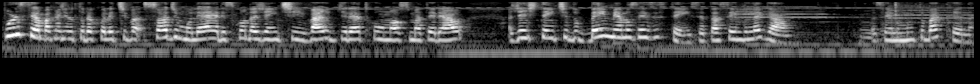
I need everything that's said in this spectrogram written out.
Por ser uma candidatura coletiva só de mulheres, quando a gente vai direto com o nosso material, a gente tem tido bem menos resistência. Tá sendo legal. Tá sendo muito bacana.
